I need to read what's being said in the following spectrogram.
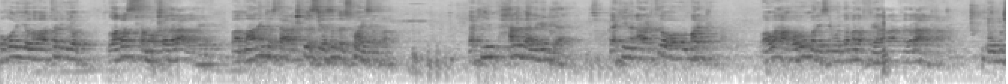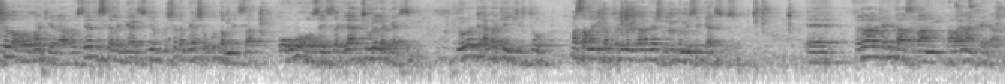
boqol iyo labaatan iyo laba sano federaal ahayd waa maalin kasta aragtida siyaasadda isku haysata. Laakiin xal baa laga gaaray. Laakiin aragtida horumarka waa waxaa horumarisay waddamada federaalka oo bulshada horumarkeeda oo serviceka la gaarsiiyo bulshada meesha ugu dambaysa oo ugu hooseysa ilaa tuulo la gaarsiiyo. Dowlad dhexe markay jirto ma samayn karto inay ilaa meesha ugu dambaysa gaarsiiso. Federaalka intaas baan rabaa inaan ka idhaahdo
